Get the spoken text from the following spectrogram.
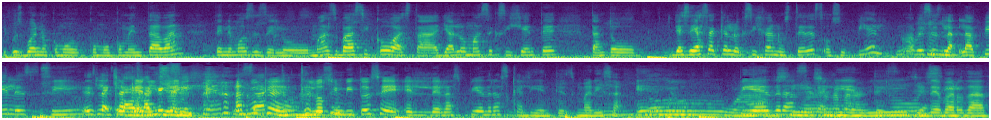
y pues bueno, como, como comentaban, tenemos desde lo más básico hasta ya lo más exigente, tanto ya sea, sea que lo exijan ustedes o su piel, ¿no? A veces la, la piel es, sí, es la, que, exige. Algo que, los invito es el de las piedras calientes, Marisa. Oh, piedras calientes, de verdad.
